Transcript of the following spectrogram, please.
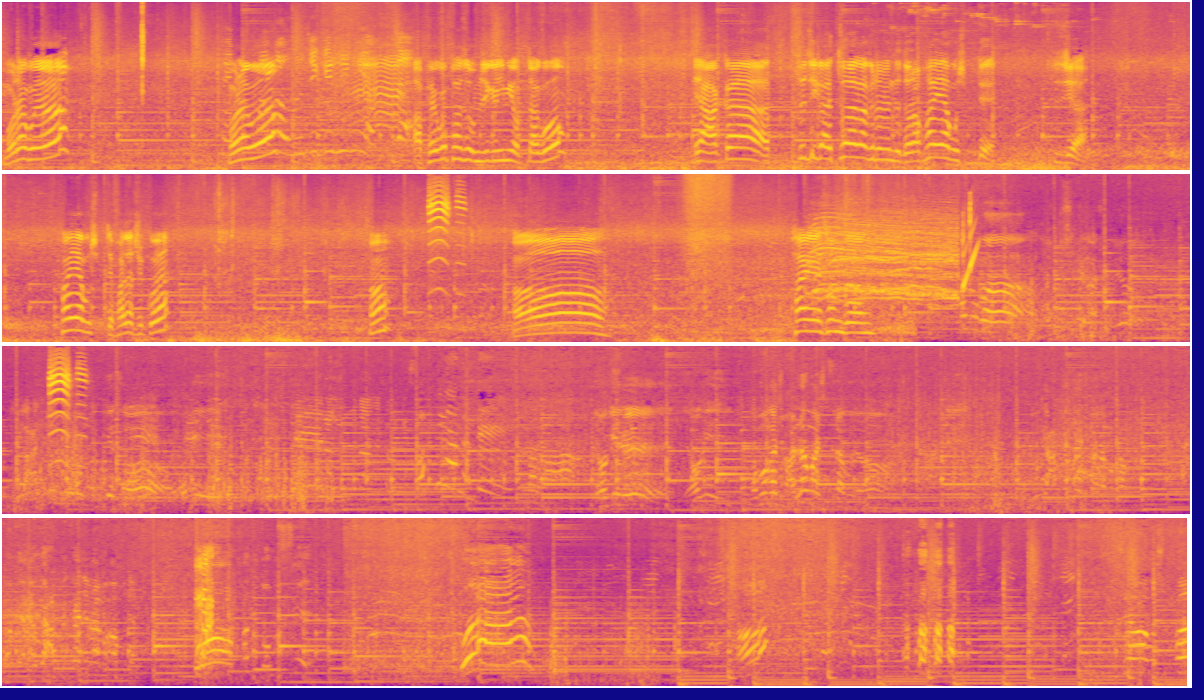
뭐라고요? 뭐라고? 배고파서 움직일 힘이 없어. 아 배고파서 움직일 힘이 없다고? 야 아까 뚜지가 뚜아가 그러는데 너랑 화해하고 싶대 뚜지야 화해하고 싶대 받아줄 거야? 어? 어 화해 성공 파도가 여기 여기를 여기 넘어가지 말라고 하시더라고요 여기 앞에까지 가보자. 여기, 앞에까지 한번 가보자. 와, 파도 너무 세. 와! 어? 수영하고 싶어?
